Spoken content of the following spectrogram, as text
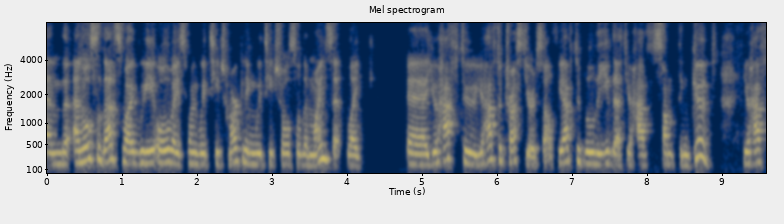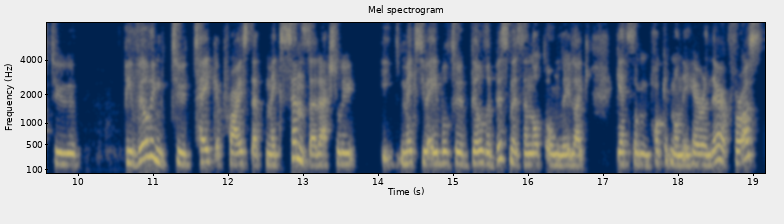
and, and also that's why we always, when we teach marketing, we teach also the mindset, like, uh, you have to you have to trust yourself you have to believe that you have something good you have to be willing to take a price that makes sense that actually makes you able to build a business and not only like get some pocket money here and there. For us,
